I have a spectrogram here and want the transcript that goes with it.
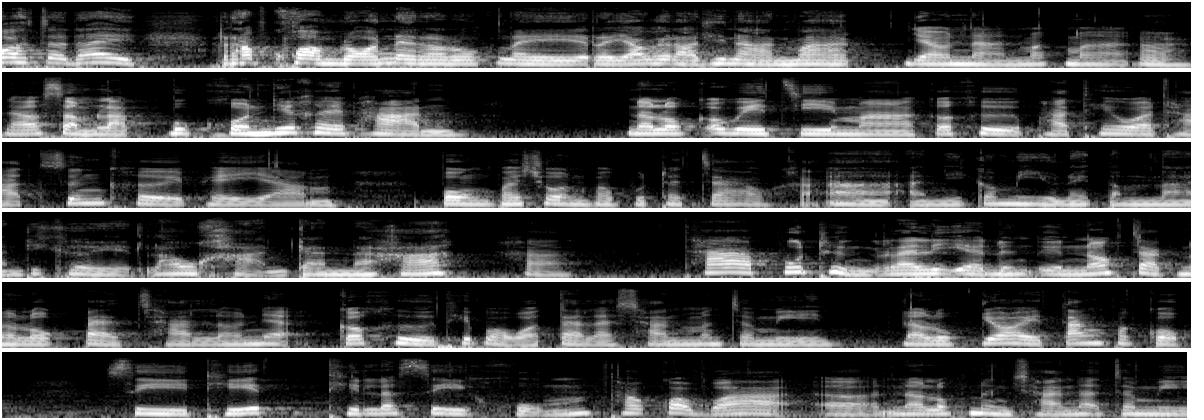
ก็จะได้รับความร้อนในนรกในระยะเวลาที่นานมาก ยาวนานมากอะๆแล้วสำหรับบุคคลที่เคยผ่าน นรกอเวจีมาก็คือพระเทวทัตซึ่งเคยพยายามปลงพระชนพระพุทธเจ้าค่ะ อ่า อันนี้ก็มีอยู่ในตำนานที่เคยเล่าขานกันนะคะค่ะ ถ้าพูดถึงรายละเอียดอื่นๆ นอกจากนรก 8 ชั้นแล้วเนี่ย ก็คือที่บอกว่าแต่ละชั้นมันจะมีนรกย่อยตั้งประกบ 4 ทิศ ทิศละ 4 ขุม เท่ากับว่าเอ่อนรก 1 ชั้นน่ะจะมี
